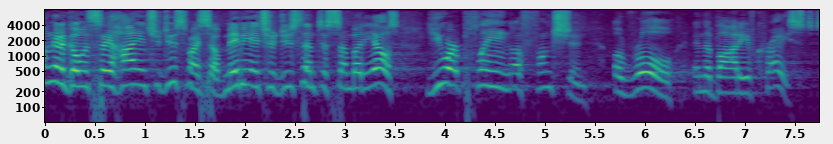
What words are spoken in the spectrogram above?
I'm going to go and say hi, introduce myself, maybe introduce them to somebody else. You are playing a function, a role in the body of Christ.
